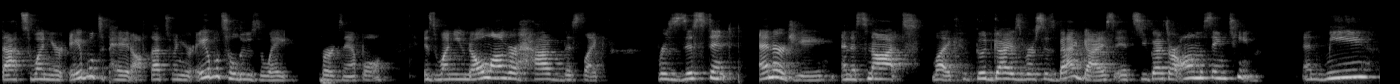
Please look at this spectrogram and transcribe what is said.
That's when you're able to pay it off. That's when you're able to lose the weight, for example, is when you no longer have this like resistant energy and it's not like good guys versus bad guys. It's you guys are all on the same team. And me,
